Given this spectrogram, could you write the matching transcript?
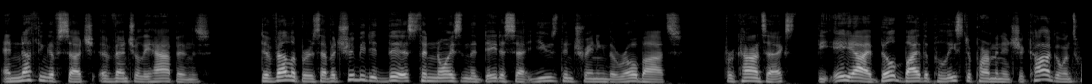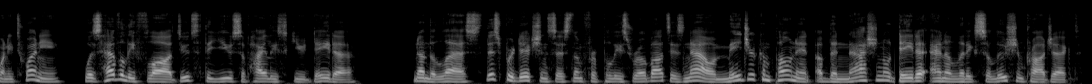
and nothing of such eventually happens. Developers have attributed this to noise in the dataset used in training the robots. For context, the AI built by the police department in Chicago in 2020 was heavily flawed due to the use of highly skewed data. Nonetheless, this prediction system for police robots is now a major component of the National Data Analytics Solution Project,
